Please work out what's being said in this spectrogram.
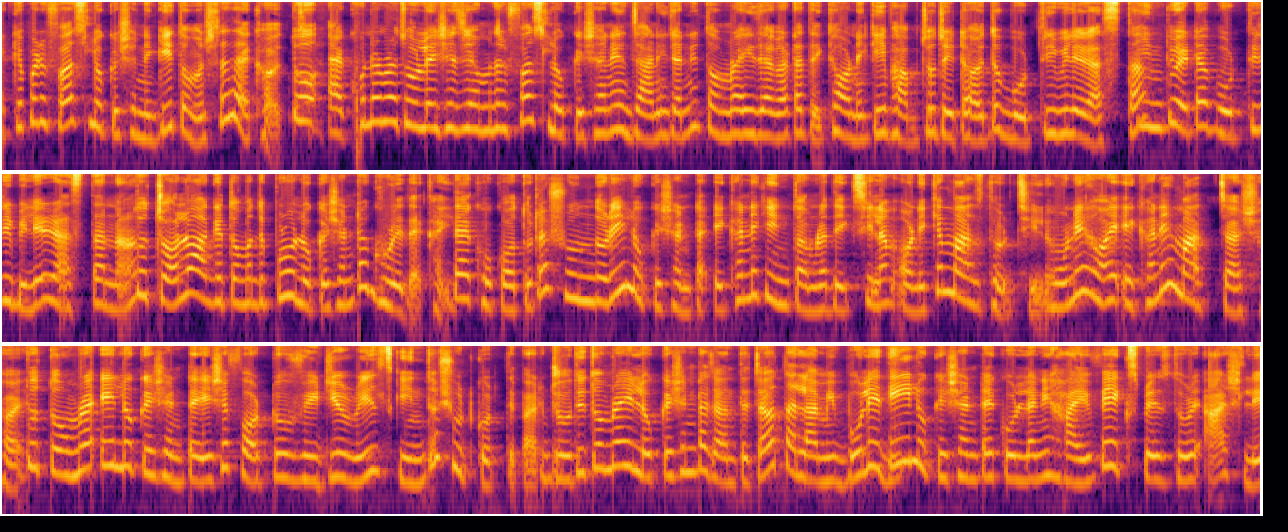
একেবারে ফার্স্ট লোকেশনে গিয়ে তোমার সাথে দেখা হচ্ছে। তো এখন আমরা চলে এসেছি আমাদের ফার্স্ট লোকেশনে জানি জানি তোমরা এই জায়গাটা দেখে অনেকেই ভাবছ যে এটা হয়তো বর্তি বিলের রাস্তা। কিন্তু এটা বর্তি বিলের রাস্তা না। তো চলো আগে তোমাদের পুরো লোকেশনটা ঘুরে দেখাই। দেখো কতটা সুন্দর এই লোকেশনটা এখানে কিন্তু আমরা দেখছিলাম অনেকে মাছ ধরছিল। মনে হয় এখানে মাছ চাষ হয়। তো তোমরা এই লোকেশনটা এসে ফটো ভিডিও রিলস কিন্তু শুট করতে পারো যদি তোমরা এই লোকেশনটা জানতে চাও, তাহলে আমি বলে দিই, এই লোকেশনটায় কল্যাণী হাইওয়ে এক্সপ্রেস ধরে আসলে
